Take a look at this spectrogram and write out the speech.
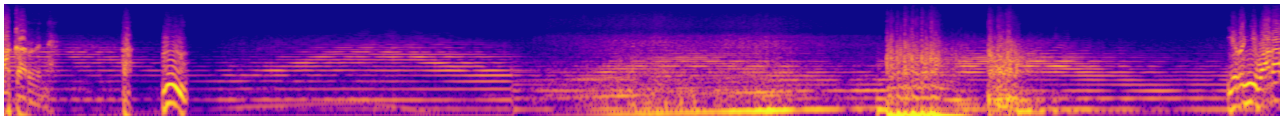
ആ കാറ് തന്നെ. ഇറങ്ങി വാടാ.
